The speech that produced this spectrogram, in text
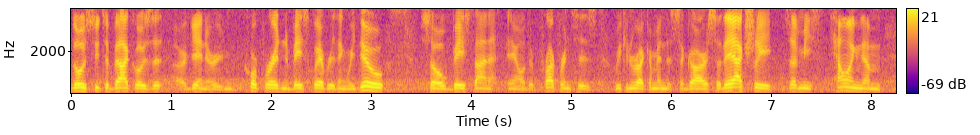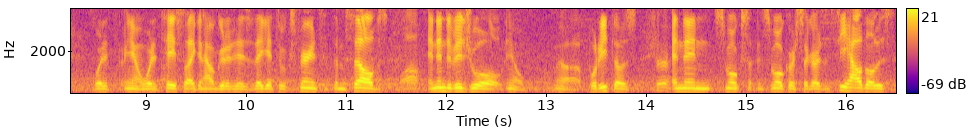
those two tobaccos that, are, again are incorporated in basically everything we do. So based on you know their preferences, we can recommend a cigar. So they actually instead of me telling them what it, you know what it tastes like and how good it is, they get to experience it themselves, Wow. an individual you know uh, porritos, Sure. and then smoke smoke our cigars and see how those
